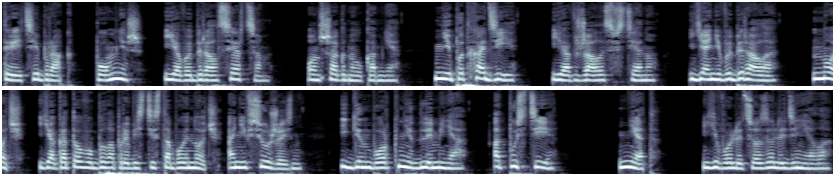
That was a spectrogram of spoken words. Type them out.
Третий брак. Помнишь? Я выбирал сердцем. Он шагнул ко мне. «Не подходи!» Я вжалась в стену. «Я не выбирала. Ночь. Я готова была провести с тобой ночь, а не всю жизнь. Игенборг не для меня. Отпусти!» «Нет». Его лицо заледенело.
